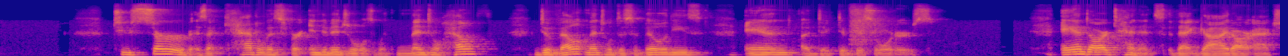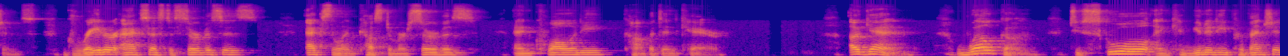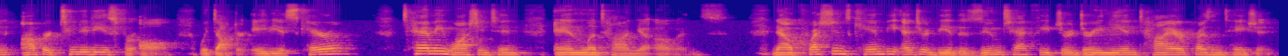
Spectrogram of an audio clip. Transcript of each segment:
to serve as a catalyst for individuals with mental health, developmental disabilities, and addictive disorders. And our tenets that guide our actions greater access to services, excellent customer service, and quality, competent care. Again, welcome to School and Community Prevention Opportunities for All with Dr. Avius Carroll, Tammy Washington, and Latanya Owens. Now, questions can be entered via the Zoom chat feature during the entire presentation.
